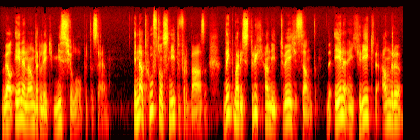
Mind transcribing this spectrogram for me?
wel een en ander leek misgelopen te zijn. En dat hoeft ons niet te verbazen. Denk maar eens terug aan die twee gezanten. De ene een Griek, de andere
